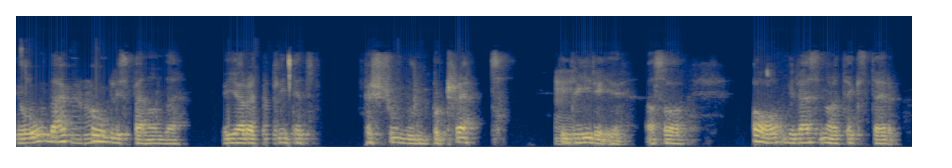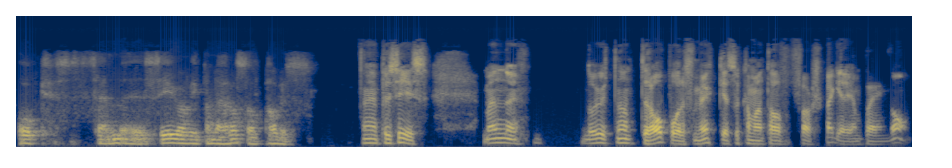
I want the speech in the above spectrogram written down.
Jo, det här kommer bli spännande. Vi gör ett litet personporträtt. Det Mm. blir det ju. Alltså, ja, vi läser några texter och sen eh, ser vi vad vi kan lära oss av Paulus. Nej, precis. Men eh, då utan att dra på det för mycket så kan man ta första grejen på en gång.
